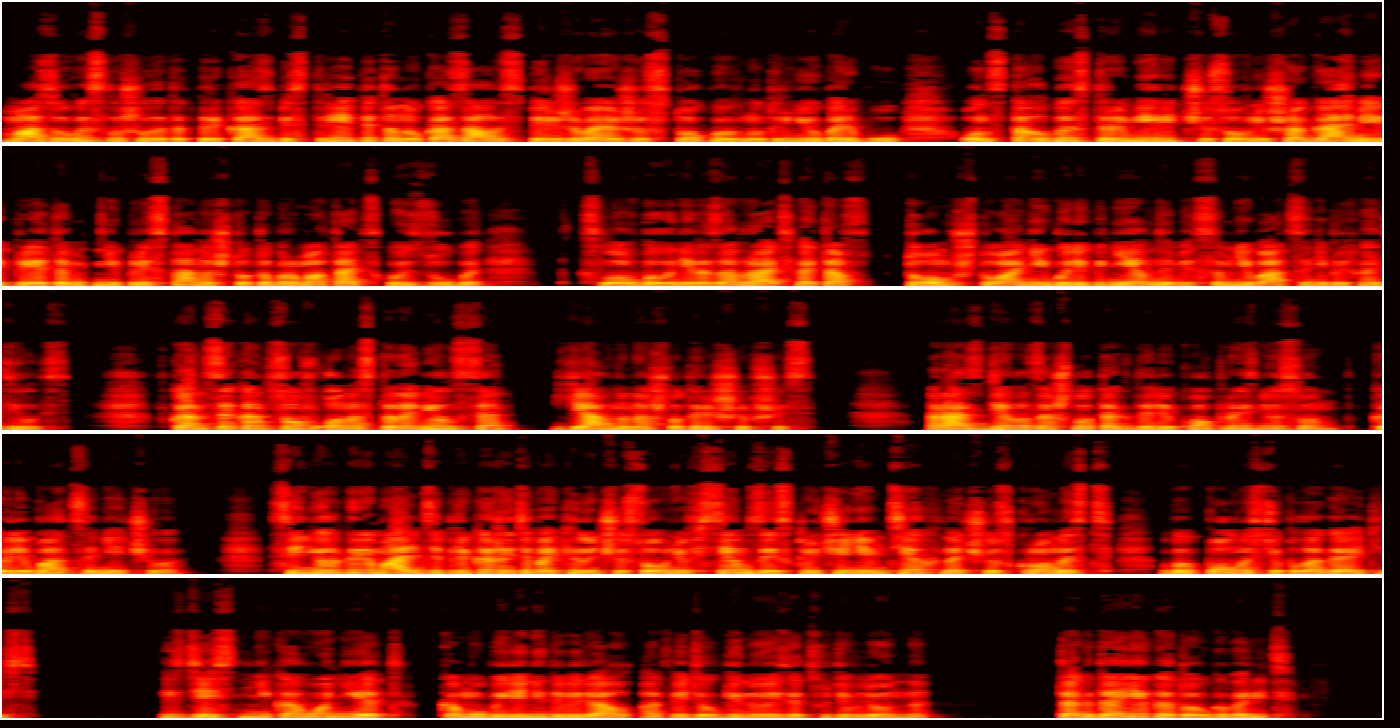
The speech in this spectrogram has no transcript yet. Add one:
Мазу выслушал этот приказ без трепета, но, казалось, переживая жестокую внутреннюю борьбу. Он стал быстро мерить часовню шагами и при этом непрестанно что-то бормотать сквозь зубы. Слов было не разобрать, хотя в том, что они были гневными, сомневаться не приходилось. В конце концов он остановился, явно на что-то решившись. «Раз дело зашло так далеко, — произнес он, — колебаться нечего. Сеньор Гримальди, прикажите покинуть часовню всем, за исключением тех, на чью скромность вы полностью полагаетесь». «Здесь никого нет, кому бы я не доверял», — ответил генуэзец удивленно. «Тогда я готов говорить».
